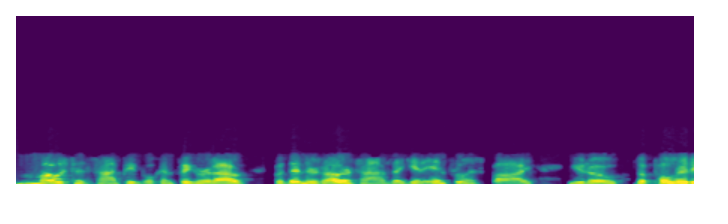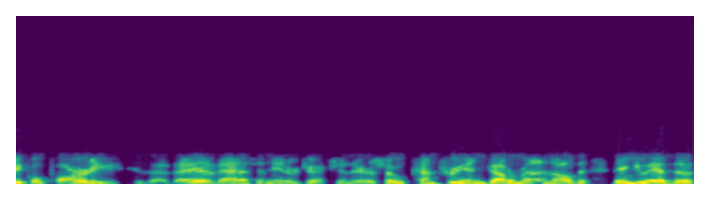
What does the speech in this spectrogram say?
most of the time people can figure it out but then there's other times they get influenced by, you know, the political party. That, that that's an interjection there. So country and government and all that. Then you have the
